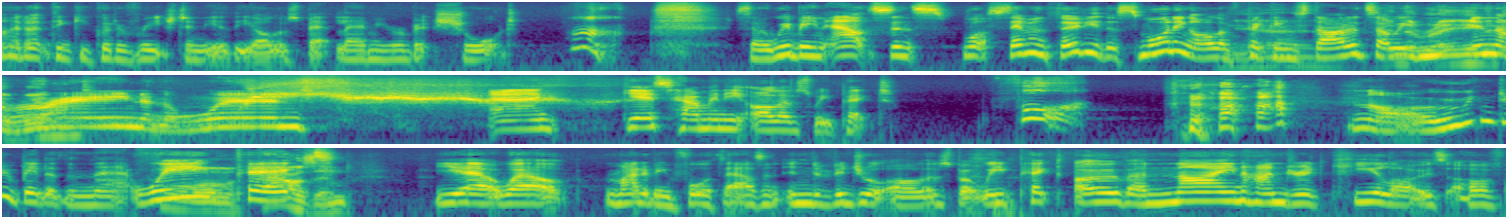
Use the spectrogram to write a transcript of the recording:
I don't think you could have reached any of the olives, Bat Lamb. You're a bit short. Huh. So we've been out since what seven thirty this morning. Olive picking started. So In we the rain in the, the rain and the wind. And guess how many olives we picked? Four. No, we can do better than that. We Four picked. thousand. Yeah, well, might have been four thousand individual olives, but we picked over nine hundred kilos of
